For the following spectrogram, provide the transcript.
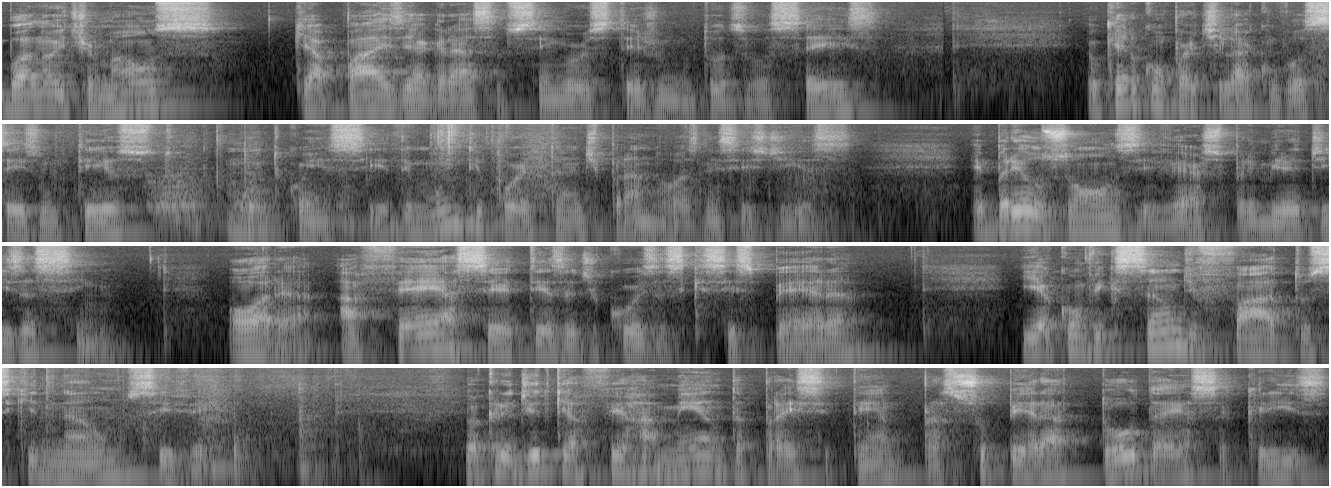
Boa noite, irmãos. Que a paz e a graça do Senhor estejam com todos vocês. Eu quero compartilhar com vocês um texto muito conhecido e muito importante para nós nesses dias. Hebreus 11, verso 1 diz assim: Ora, a fé é a certeza de coisas que se espera e a convicção de fatos que não se veem. Eu acredito que a ferramenta para esse tempo, para superar toda essa crise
